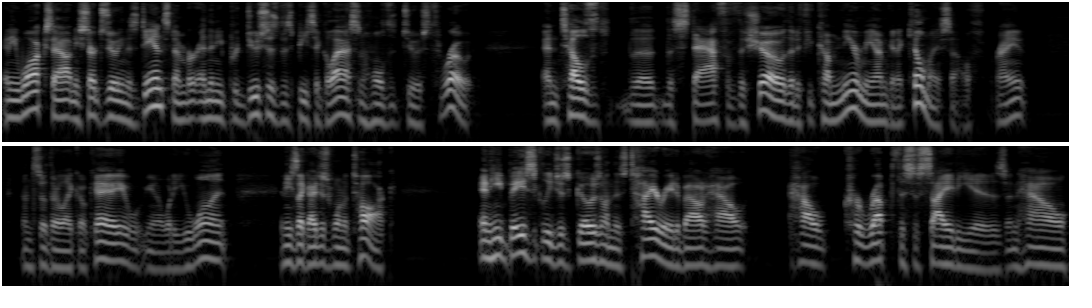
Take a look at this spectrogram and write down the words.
and he walks out and he starts doing this dance number and then he produces this piece of glass and holds it to his throat and tells the the staff of the show that if you come near me, I'm going to kill myself, right? And so they're like, "Okay, you know, what do you want?" And he's like, "I just want to talk." And he basically just goes on this tirade about how how corrupt the society is and how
